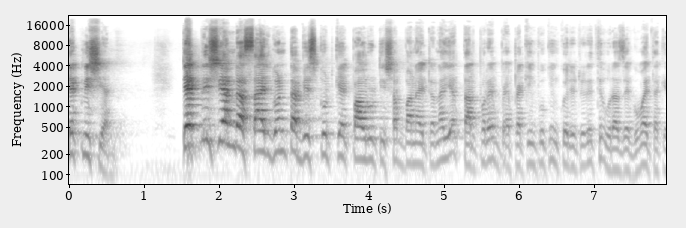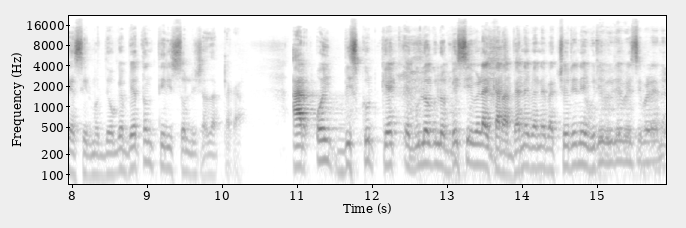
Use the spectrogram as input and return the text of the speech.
টেকনিশিয়ান টেকনিশিয়ানরা চার ঘণ্টা বিস্কুট কেক পাউরুটি সব বানায় টানাইয়া তারপরে প্যাকিং পুকিং করে টেরেতে ওরা যে ঘুমাই থাকে এসির মধ্যে ওকে বেতন তিরিশ চল্লিশ হাজার টাকা। আর ওই বিস্কুট কেক এগুলোগুলো বেশি বেড়ায় কারা? ব্যানে ব্যানে ব্যাগ চুরি নিয়ে ঘুরে ঘুরে বেশি বেড়ায় না?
